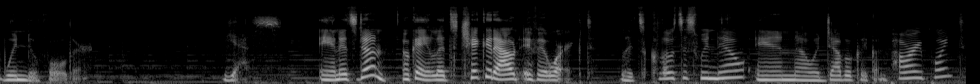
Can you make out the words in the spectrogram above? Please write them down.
window folder. Yes, and it's done. Okay, let's check it out if it worked. Let's close this window and now we double click on PowerPoint.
